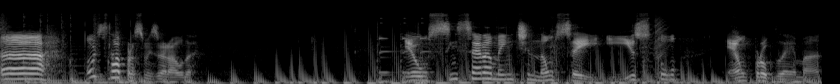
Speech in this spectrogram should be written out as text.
Uh, onde está a próxima esmeralda? Eu sinceramente não sei, e isto é um problema.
